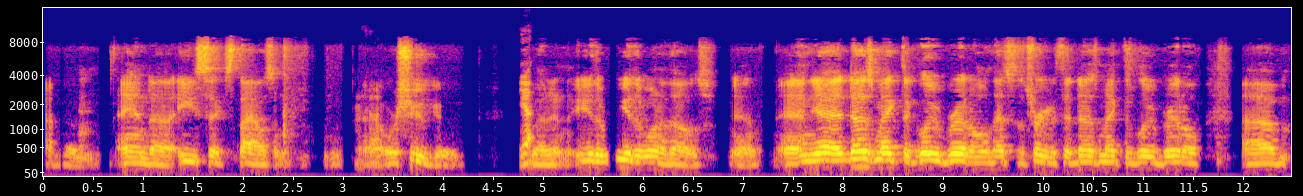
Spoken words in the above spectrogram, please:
But, um, and uh, E6000 uh, okay. or Shoe Goo. Yeah. But either either one of those, yeah, and yeah, it does make the glue brittle. That's the truth. It does make the glue brittle. Um,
